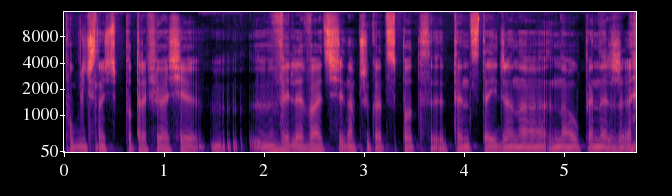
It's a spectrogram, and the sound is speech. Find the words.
publiczność potrafiła się wylewać na przykład spod ten stage'a na, na openerze.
